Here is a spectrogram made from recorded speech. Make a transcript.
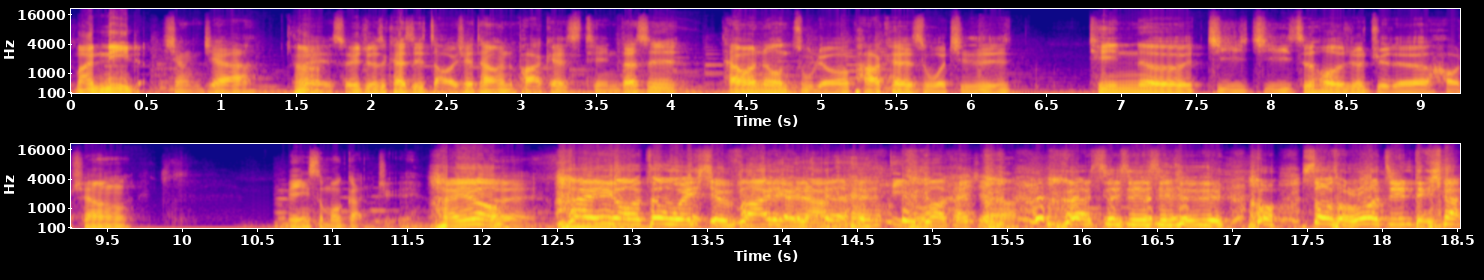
蛮腻的。想家，嗯对，所以就是开始找一些台湾的 podcast 听。但是台湾那种主流的 podcast，我其实听了几集之后，就觉得好像没什么感觉。还有对，还有这危险发言啊！地图炮开起来 啊！是是是是是，哦，受宠若惊。等一下，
